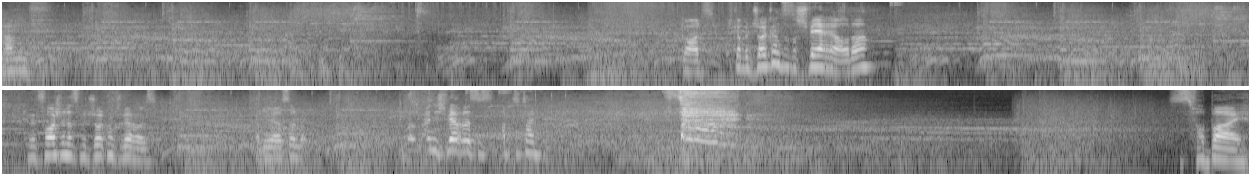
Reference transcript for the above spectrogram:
Kampf. Gott. Ich glaube, mit Joy-Cons ist das schwerer, oder? Ich kann mir vorstellen, dass es mit Joy-Cons schwerer ist. Aber ja, ist dann... Was eigentlich schwerer ist, ist abzuteilen. Es ist vorbei.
